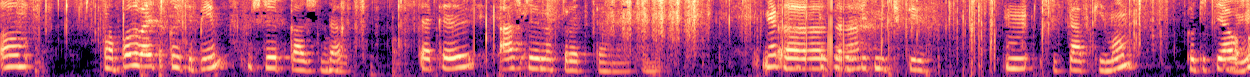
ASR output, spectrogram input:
Ам, а по-добре тук се пи. Ще кажеш Да. Чакай. Аз ще настроя така такива да. ситнички съставки имам. Като цяло. Ами.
